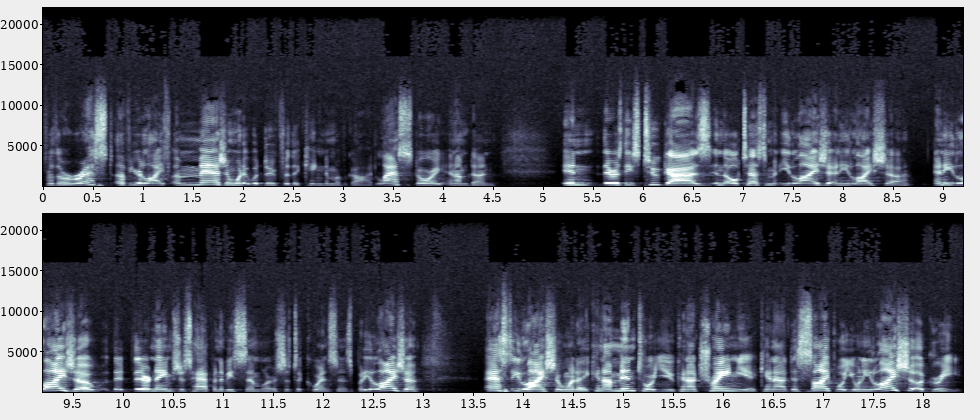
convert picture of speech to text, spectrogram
for the rest of your life. Imagine what it would do for the kingdom of God. Last story, and I'm done. In there was these two guys in the Old Testament, Elijah and Elisha and Elijah, their names just happen to be similar. It's just a coincidence. But Elijah asked Elisha one day, Can I mentor you? Can I train you? Can I disciple you? And Elisha agreed.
